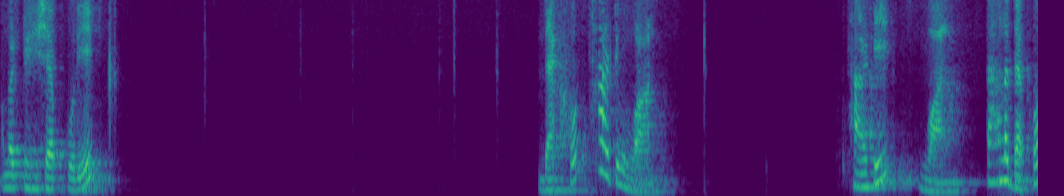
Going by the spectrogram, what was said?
আমরা একটু হিসাব করি। দেখো থার্টি ওয়ান থার্টি ওয়ান। তাহলে দেখো,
